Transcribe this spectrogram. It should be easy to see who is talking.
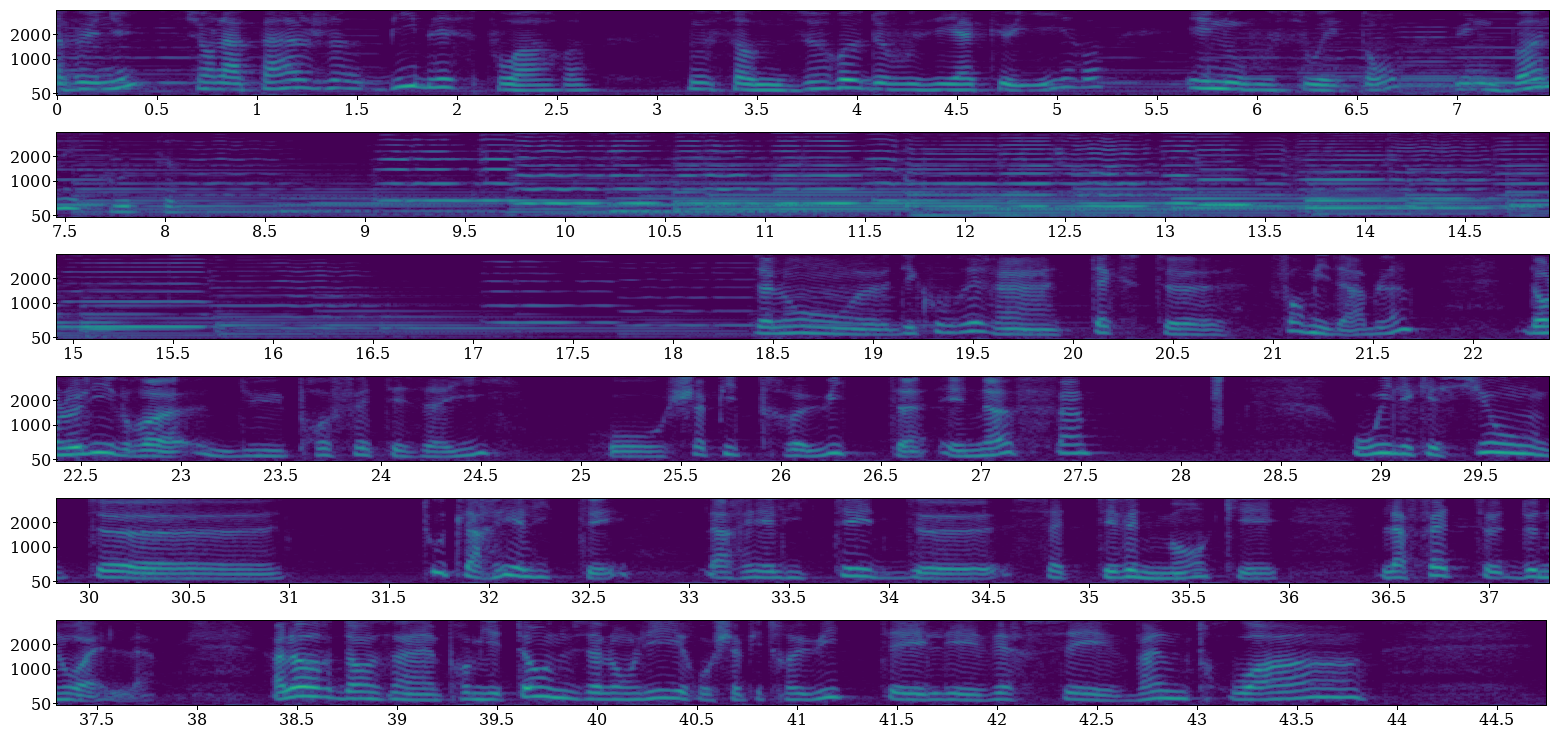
Speaker 1: Bienvenue sur la page Bible Espoir. Nous sommes heureux de vous y accueillir et nous vous souhaitons une bonne écoute.
Speaker 2: Nous allons euh, découvrir un texte formidable dans le livre du prophète Ésaïe au chapitre 8 et 9 où il est question de toute la réalité, la réalité de cet événement qui est la fête de Noël. Alors, dans un premier temps, nous allons lire au chapitre 8 et les versets 23,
